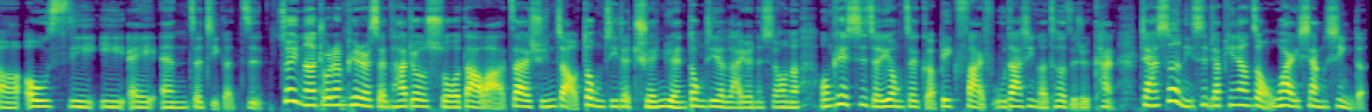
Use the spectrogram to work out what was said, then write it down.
呃 O C E A N 这几个字，所以呢，Jordan Peterson 他就说到啊，在寻找动机的全源、动机的来源的时候呢，我们可以试着用这个 Big Five 五大性格特质去看。假设你是比较偏向这种外向性的，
